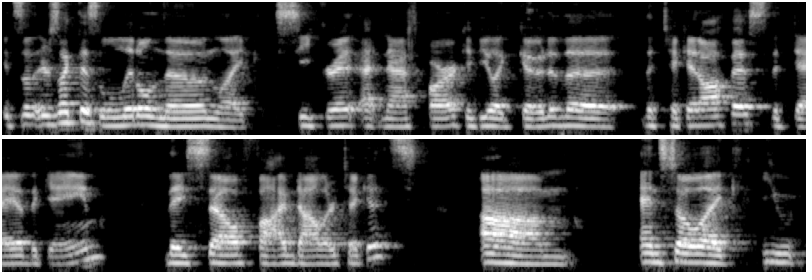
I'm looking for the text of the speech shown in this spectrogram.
it's there's like this little known like secret at Nats Park. If you like go to the the ticket office the day of the game, they sell five dollar tickets. Um, and so like you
